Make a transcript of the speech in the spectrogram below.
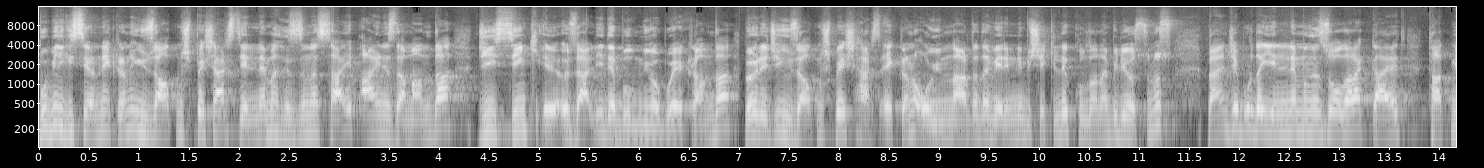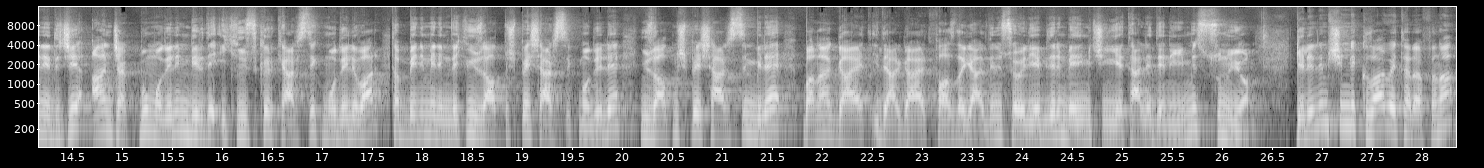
Bu bilgisayarın ekranı 165 Hz yenileme hızına sahip. Aynı zamanda G-Sync e, özelliği de bulunuyor bu ekranda. Böylece 165 Hz ekranı oyunlarda da verimli bir şekilde kullanabiliyorsunuz. Bence burada yenileme hızı olarak gayet tatmin edici. Ancak bu modelin bir de 240 Hz'lik modeli var. Tabii benim elimdeki 165 Hz'lik modeli. 165 Hz'in bile bana gayet ideal, gayet fazla geldiğini söyleyebilirim. Benim için yeterli deneyimi sunuyor. Gelelim şimdi klavye tarafına.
